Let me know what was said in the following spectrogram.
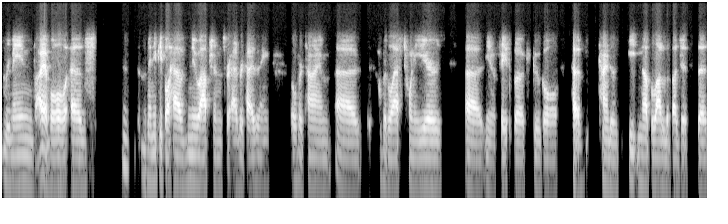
remain viable as many people have new options for advertising over time uh, over the last 20 years uh, you know facebook google have kind of eaten up a lot of the budgets that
